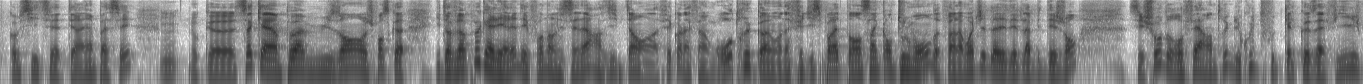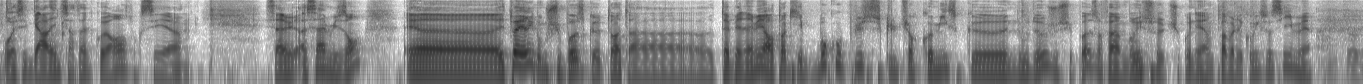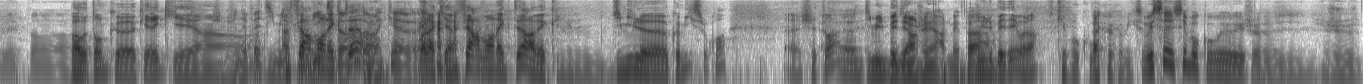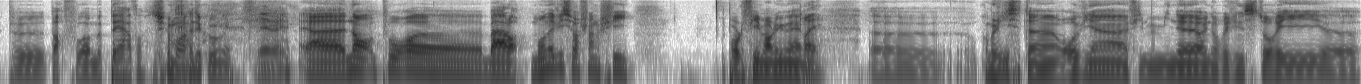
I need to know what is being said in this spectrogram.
comme si s'était rien passé. Mm. Donc, euh, c'est ça qui est un peu amusant. Je pense qu'ils doivent un peu galérer des fois dans les scénars. On se dit putain, on a fait qu'on a fait un gros truc quand même. On a fait disparaître pendant 5 ans tout le monde, enfin la moitié de la, de la des gens c'est chaud de refaire un truc. Du coup, te foutent quelques affiches pour essayer de garder une certaine cohérence. Donc c'est euh, C'est assez amusant. Et, euh, et toi, Eric, donc je suppose que toi, t'as as bien aimé. Alors, toi qui es beaucoup plus culture comics que nous deux, je suppose. Enfin, Bruce, tu connais un, pas mal de comics aussi, mais Un peu, mais pas. pas autant que- qu'Eric qui est un, Je, je n'ai pas 10 000 un fervent dans- lecteur. dans, ma cave. voilà, qui est un fervent lecteur avec une 10 000 euh, comics, je crois, euh, chez toi. Euh, 10 000 BD en général, mais pas, 10 000 BD, voilà, ce qui est beaucoup. pas que comics. Oui, c'est beaucoup. Oui, oui, je, je peux parfois me perdre chez moi, du coup. Mais... Eh ouais. Euh, non, pour. euh, bah alors, mon avis sur Shang-Chi, pour le film en lui-même. Ouais. Euh, comme je dis, c'est un, on revient à un film mineur, une origin story euh,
